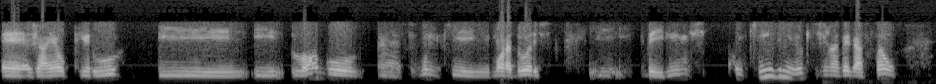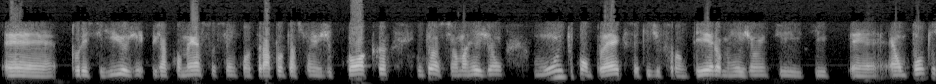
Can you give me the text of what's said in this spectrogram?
é, já é o Peru. E, e logo, segundo que moradores e ribeirinhos, com 15 minutos de navegação, é, por esse rio já começa a se encontrar plantações de coca. Então, assim, é uma região muito complexa aqui de fronteira, uma região que, que é, é, um ponto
